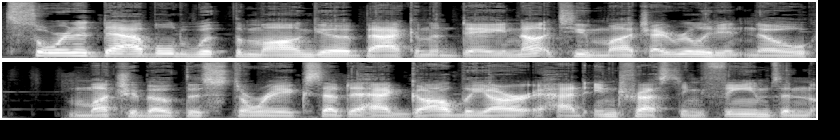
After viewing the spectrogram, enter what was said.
sort of dabbled with the manga back in the day, not too much. I really didn't know much about this story except it had godly art, it had interesting themes, and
